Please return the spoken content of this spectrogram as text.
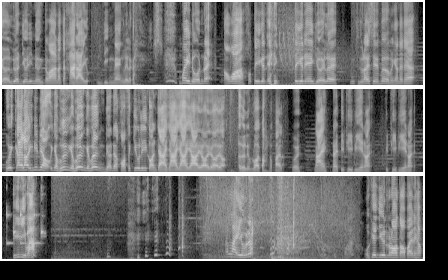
เออเลือดเยอะนิดนึงแต่ว่าน่าจะฆ่าได้อยู่ยิงแม่งเลยแล้วกัน ไม่โดนด้วย เอาว่าเขาตีกันเอง ตีกันเองเฉยเลย มึงถือไลท์เซเบอร์เหมือนกันแท้ๆเฮ้ยใกล้แล้วอีกนิดเดียวอย่าพึ่งอย่าพึ่งอย่าพึ่งเดี๋ยวเดี๋ยวขอสกิลรีก่อนยายายายายายายาเออเรียบร้อยปะเราไปละเฮ้ยนายนายปิดพีพีให้หน่อยปิดพีพีให้หน่อยตีดีวะอะไรวะเนี่ยโอเคยืนรอต่อไปนะครับ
